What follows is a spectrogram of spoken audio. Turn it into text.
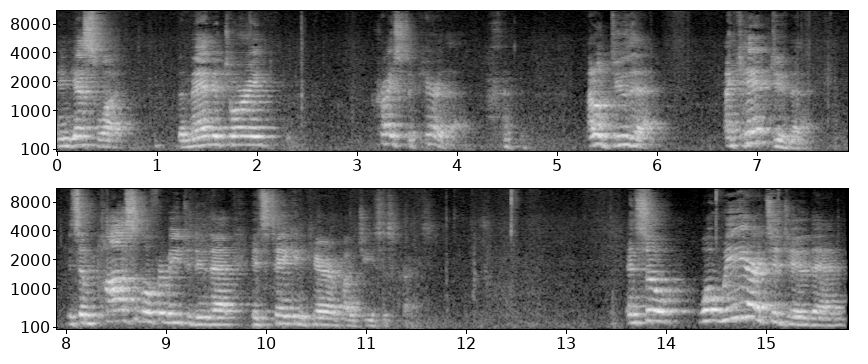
And guess what? The mandatory, Christ took care of that. I don't do that. I can't do that. It's impossible for me to do that. It's taken care of by Jesus Christ. And so, what we are to do then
